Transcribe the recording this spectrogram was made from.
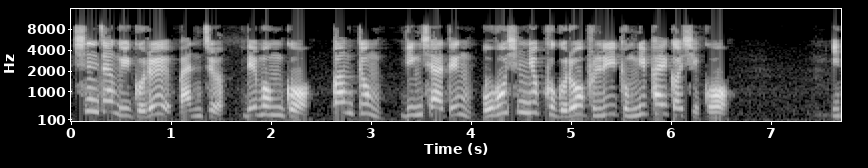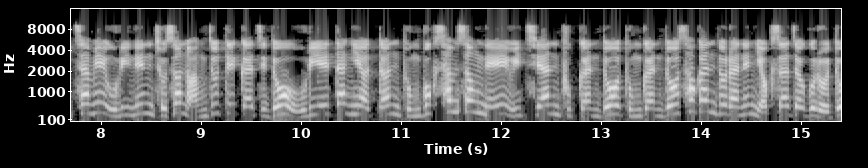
신장 위구르, 만주, 내몽고, 꽝tung, 닝샤 등 5호 16국으로 분리 독립할 것이고 이참에 우리는 조선 왕조 때까지도 우리의 땅이었던 동북 삼성 내에 위치한 북간도, 동간도, 서간도라는 역사적으로도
